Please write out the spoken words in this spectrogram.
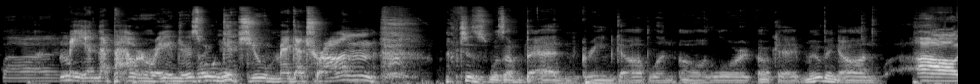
fuck? Me and the Power Rangers will get you, Megatron. Just was a bad Green Goblin. Oh lord. Okay, moving on. Oh,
